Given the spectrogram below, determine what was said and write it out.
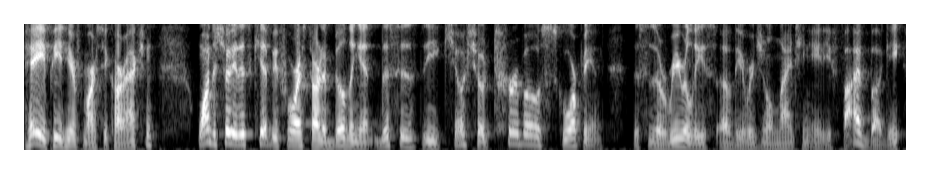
Hey, Pete here from RC Car Action. Wanted to show you this kit before I started building it. This is the Kyosho Turbo Scorpion. This is a re-release of the original 1985 buggy,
